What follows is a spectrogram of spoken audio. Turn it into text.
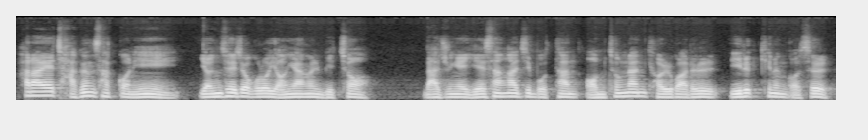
하나의 작은 사건이 연쇄적으로 영향을 미쳐 나중에 예상하지 못한 엄청난 결과를 일으키는 것을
